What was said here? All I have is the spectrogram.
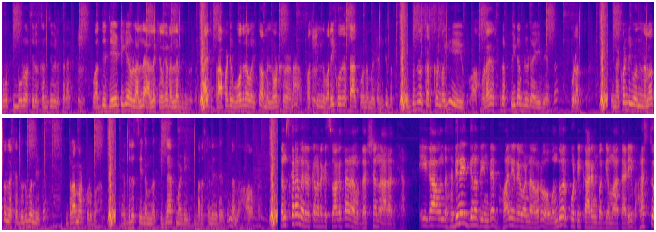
ಮೂರು ಮೂರು ವರ್ಷ ಕನ್ಸೀವ್ ಇರ್ತಾರೆ ಒದ್ದಿ ಡೇಟಿಗೆ ಅವಳು ಅಲ್ಲೇ ಅಲ್ಲೇ ಕೆಳಗಡೆ ಅಲ್ಲೇ ಬಿದ್ದು ಬಿಡ್ತಾರೆ ಆಯ್ತು ಪ್ರಾಪರ್ಟಿ ಹೋದ್ರೆ ಹೋಯ್ತು ಆಮೇಲೆ ನೋಡ್ಕೊಳ್ಳೋಣ. ಫಸ್ಟ್ ಇಲ್ಲಿ ಹೊರಗೆ ಹೋದ್ರೆ ಸಾಕು ಅನ್ನೋ ಮೆಂಟಾಲಿಟಿ ಬರ್ತದೆ ಇಬ್ಬರನ್ನ ಕರ್ಕೊಂಡೋಗಿ Holespura P W D I B ಹತ್ರ ಕೊಡಾಕ್ತಾರೆ ನಿನ್ನ ಅಕೌಂಟಿಗೆ ಒಂದು ನಲವತ್ತೊಂದು ಲಕ್ಷ ದುಡ್ಡು ಬಂದೈತೆ ಡ್ರಾ ಮಾಡಿಕೊಡ್ಬಾ ಎದುರಿಸಿ ನಮ್ಮನ್ನ ಕಿಡ್ನಾಪ್ ಮಾಡಿ ಬರೆಸ್ಕೊಂಡಿದ್ರೆ ಅಂತ ನನ್ನ ಆರೋಪ. ನಮಸ್ಕಾರ ಮೇರೆ ಕನ್ನಡಕ್ಕೆ ಸ್ವಾಗತ. ನಾನು ದರ್ಶನ್ ಆರಾಧ್ಯ. ಈಗ ಒಂದು ಹದಿನೈದು ದಿನದ ಹಿಂದೆ ಭವಾನಿ ರೇವಣ್ಣ ಅವರು ಒಂದೂವರೆ ಕೋಟಿ ಕಾರಿನ ಬಗ್ಗೆ ಮಾತಾಡಿ ಬಹಳಷ್ಟು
